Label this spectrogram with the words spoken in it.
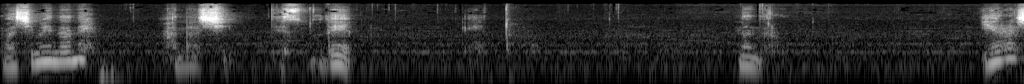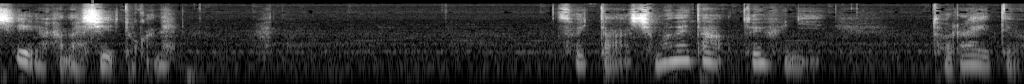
真面目なね話ですのでえっ、となんだろういやらしい話とかねそういった下ネタというふうに捉えては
